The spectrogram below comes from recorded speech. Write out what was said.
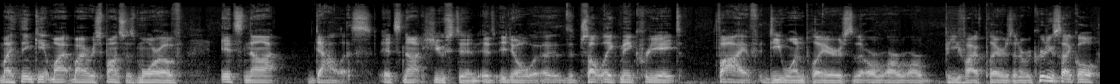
My thinking, my my response is more of it's not Dallas, it's not Houston. It, you know, uh, Salt Lake may create five D1 players or, or, or P5 players in a recruiting cycle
